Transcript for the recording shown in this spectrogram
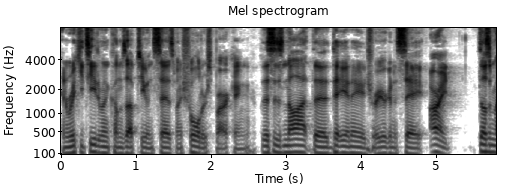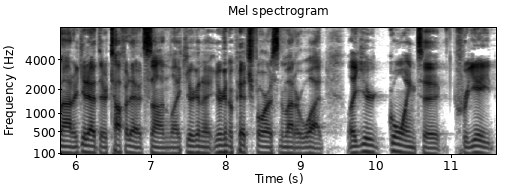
and Ricky Tiedemann comes up to you and says, My shoulder's barking. This is not the day and age where you're going to say, All right, doesn't matter. Get out there, tough it out, son. Like you're gonna you're gonna pitch for us no matter what. Like you're going to create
